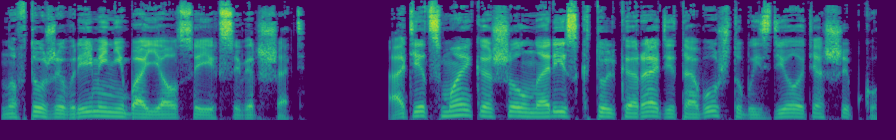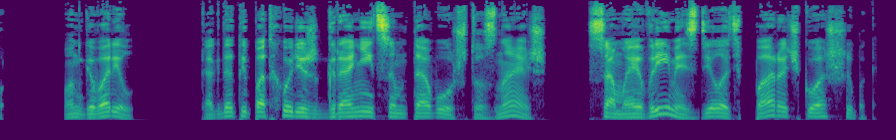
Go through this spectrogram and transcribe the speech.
но в то же время не боялся их совершать. Отец Майка шел на риск только ради того, чтобы сделать ошибку. Он говорил, когда ты подходишь к границам того, что знаешь, самое время сделать парочку ошибок.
